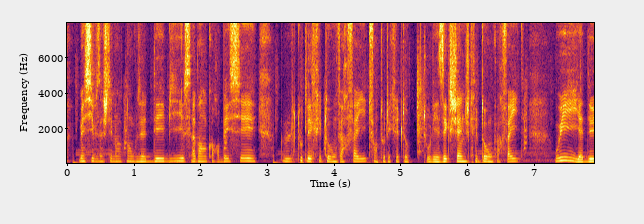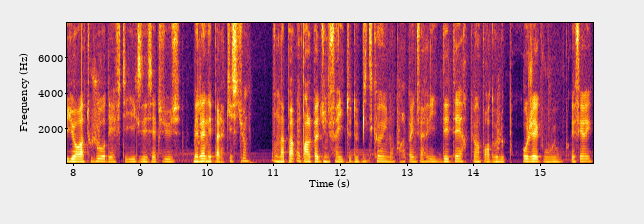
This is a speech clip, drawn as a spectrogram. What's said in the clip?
« Mais si vous achetez maintenant, vous êtes débile, ça va encore baisser, toutes les cryptos vont faire faillite, enfin tous les cryptos, tous les exchanges cryptos vont faire faillite. » Oui, il y, y aura toujours des FTX, des Celsius, mais là n'est pas la question. On ne parle pas d'une faillite de Bitcoin, on parle pas d'une faillite d'Ether, peu importe le projet que vous préférez.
